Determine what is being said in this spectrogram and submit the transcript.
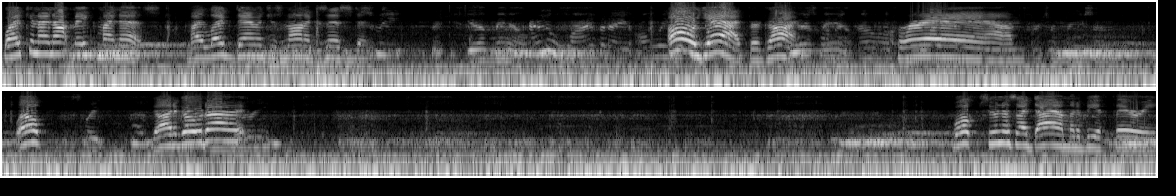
Why can I not make my nest? My leg damage is non-existent. Sweet. You're a I male. don't know why, but I always. Oh yeah, I forgot. I just want to go up Crap. for some reason. Well, It's like gotta go die. Well, soon as I die, I'm gonna be a fairy.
